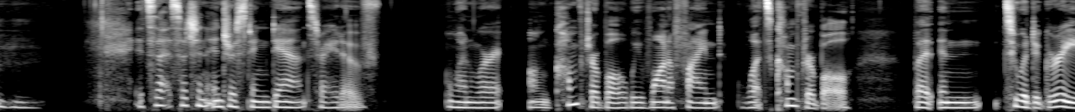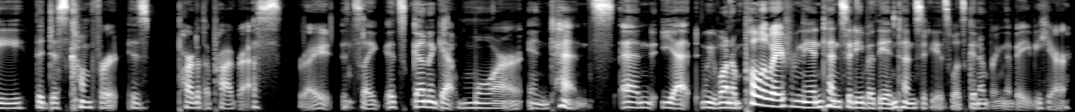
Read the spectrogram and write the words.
Hmm It's that such an interesting dance, right? Of when we're uncomfortable, we want to find what's comfortable, but in to a degree, the discomfort is part of the progress, right? It's like it's gonna get more intense, and yet we want to pull away from the intensity, but the intensity is what's gonna bring the baby here.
